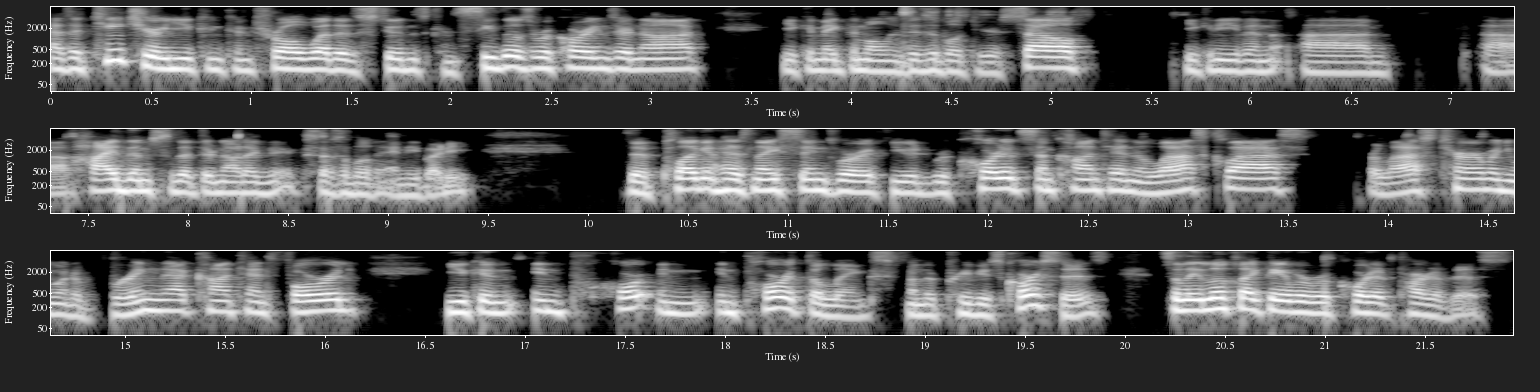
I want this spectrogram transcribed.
As a teacher, you can control whether the students can see those recordings or not. You can make them only visible to yourself. You can even um, uh, hide them so that they're not accessible to anybody. The plugin has nice things where if you had recorded some content in the last class or last term and you want to bring that content forward, you can import import the links from the previous courses so they look like they were recorded part of this.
